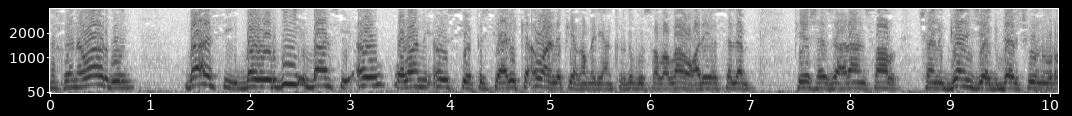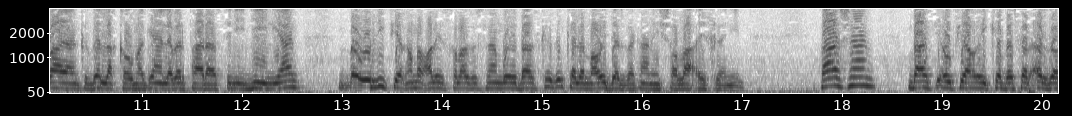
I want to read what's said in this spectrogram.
نەخوێنەوار بوون باسی بەوردی باسی ئەو وەڵامی ئەو سێ پرسیاری کە ئەوان لە پێغەمەریان کردبوو صلی الله عليه وسلم پێش هزاران ساڵ چەند گەنجێک دەرچوون و ڕایان کردن لە قەومەکان لەبەر پاراستنی دینیان. بەوردی پێغەمبەر عليه الصلاة والسلام بۆی باز کردن کە لە ماوەی دەرزەکان ئینشاءالله ئەی خوێنین پاشان باسی ئەو پیاوەی کە بەسەر ئەرزە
